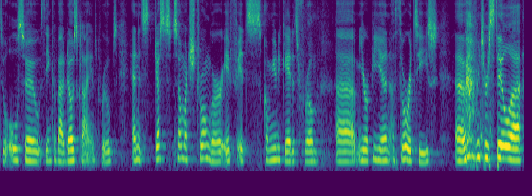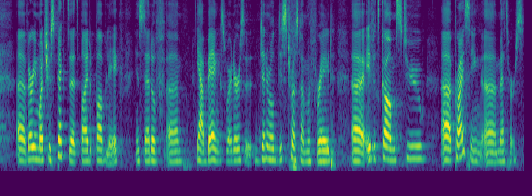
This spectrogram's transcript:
to also think about those client groups. And it's just so much stronger if it's communicated from um, European authorities, uh, which are still uh, very much respected by the public, instead of um, yeah, banks where there's a general distrust, I'm afraid, if it comes to pricing matters.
